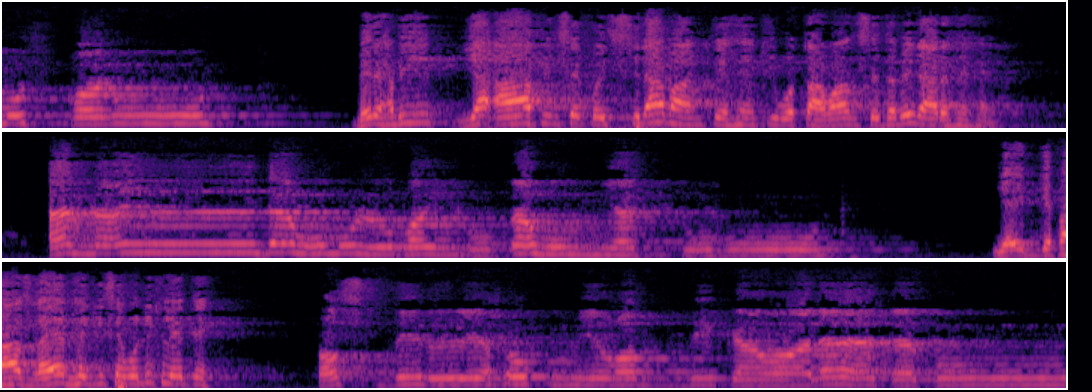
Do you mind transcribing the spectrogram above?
مثقلون۔ میرے حبیب یا آپ ان سے کوئی صلح مانگتے ہیں کہ وہ تاوان سے دبے جا رہے ہیں؟ أم عندهم الغيب فهم يكتبون یا ان کے پاس غیب ہے جسے وہ لکھ لیتے؟ ہیں فاصبر لحكم ربك ولا تكن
